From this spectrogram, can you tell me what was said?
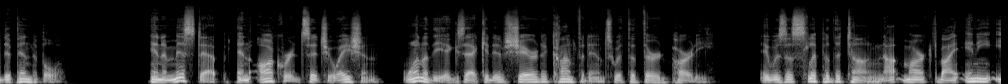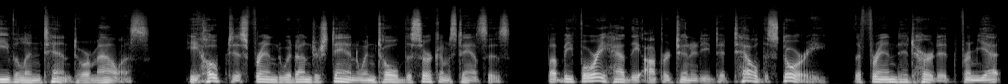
dependable. In a misstep, an awkward situation, one of the executives shared a confidence with the third party. It was a slip of the tongue, not marked by any evil intent or malice. He hoped his friend would understand when told the circumstances, but before he had the opportunity to tell the story, the friend had heard it from yet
